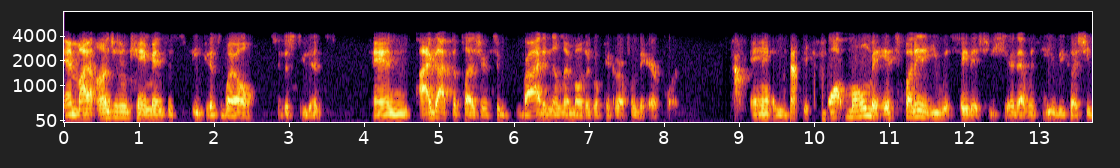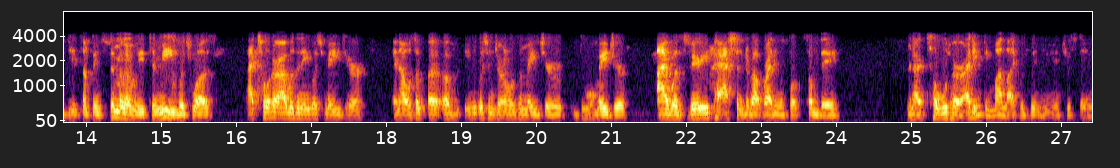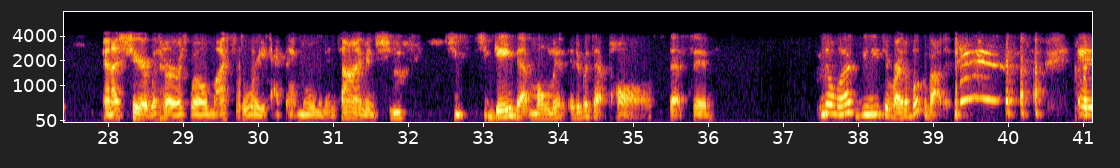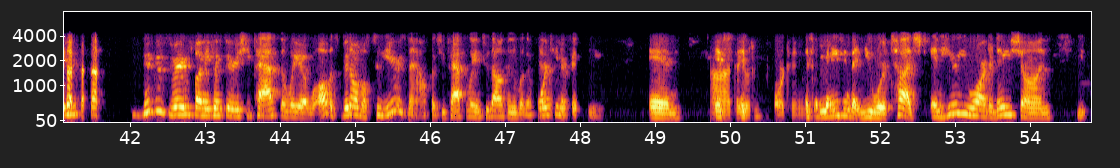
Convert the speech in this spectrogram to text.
and Maya Angelou came in to speak as well to the students, and I got the pleasure to ride in the limo to go pick her up from the airport. And nice. that moment, it's funny that you would say that she shared that with you because she did something similarly to me, which was I told her I was an English major and I was a, a, a English and journalism major, dual major, I was very passionate about writing a book someday. And I told her I didn't think my life was really interesting. And I shared with her as well my story at that moment in time. And she she she gave that moment, and there was that pause that said, You know what? You need to write a book about it. and this is very funny considering she passed away. Well, it's been almost two years now because she passed away in 2014 yeah. or 15. And uh, I think it was 14. It's amazing that you were touched, and here you are today, Shawn.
